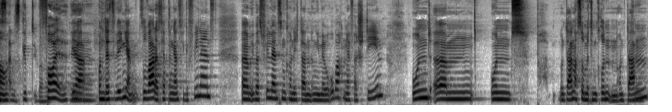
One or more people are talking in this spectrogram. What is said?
was es alles gibt überhaupt. Voll, ja. Ja, ja. Und deswegen, ja, so war das. Ich habe dann ganz viel gefreelanced. Ähm, übers Freelancen konnte ich dann irgendwie mehr beobachten, mehr verstehen. Und, ähm, und, und danach so mit dem Gründen. Und dann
